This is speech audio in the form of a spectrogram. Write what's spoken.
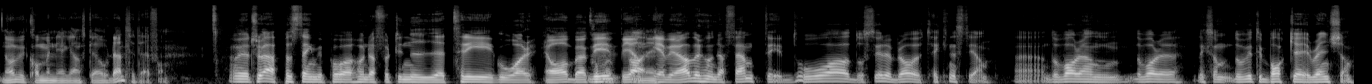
nu har vi kommit ner ganska ordentligt därifrån. Och jag tror Apple stängde på 149,3 igår. Ja, börjar komma Vi, upp igen. ja, är vi över 150, då, då ser det bra ut tekniskt igen. Eh, då, var det en, då, var det liksom, då är vi tillbaka i rangen.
